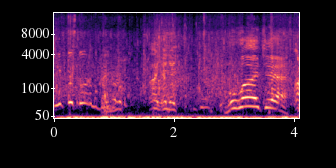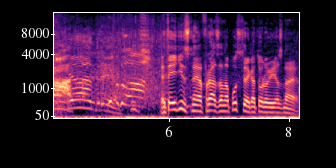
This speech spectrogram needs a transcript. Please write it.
Не в ту сторону пойдем. Ай-яй-яй. Бывайте, Андрей. Это единственная фраза напутствия, которую я знаю.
